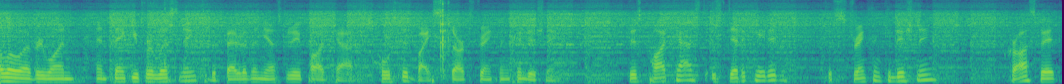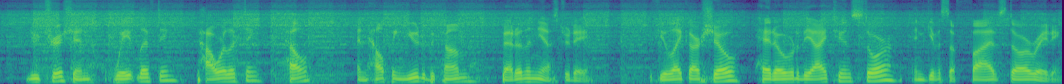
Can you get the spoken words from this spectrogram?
Hello, everyone, and thank you for listening to the Better Than Yesterday podcast, hosted by Stark Strength and Conditioning. This podcast is dedicated to strength and conditioning, CrossFit, nutrition, weightlifting, powerlifting, health, and helping you to become better than yesterday. If you like our show, head over to the iTunes store and give us a five star rating.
